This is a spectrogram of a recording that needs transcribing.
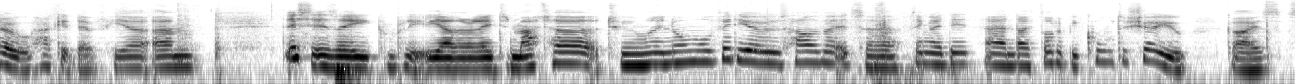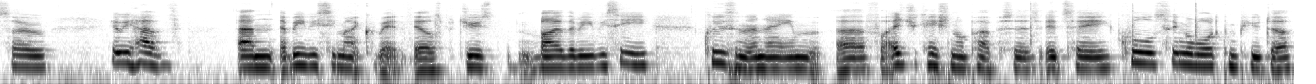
Hello, Hackett Dev here. Um, this is a completely unrelated matter to my normal videos. However, it's a thing I did, and I thought it'd be cool to show you guys. So here we have um, a BBC microbit. It was produced by the BBC. Clues in the name uh, for educational purposes. It's a cool single board computer.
